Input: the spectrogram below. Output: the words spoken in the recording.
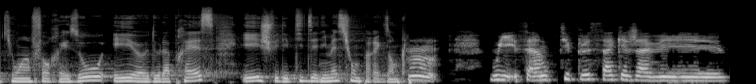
qui ont un fort réseau, et de la presse, et je fais des petites animations, par exemple. Mmh. Oui, c'est un petit peu ça que j'avais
